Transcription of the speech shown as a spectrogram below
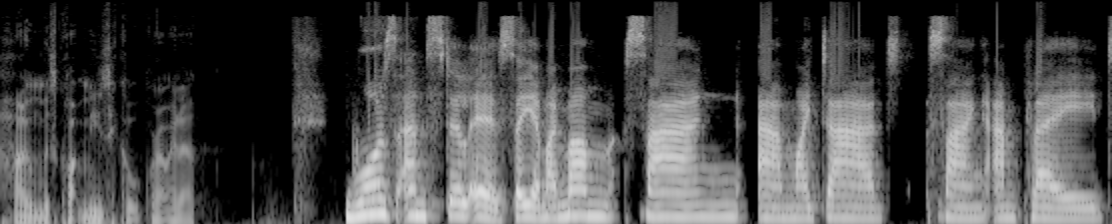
home was quite musical growing up. Was and still is. So yeah, my mum sang and my dad sang and played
